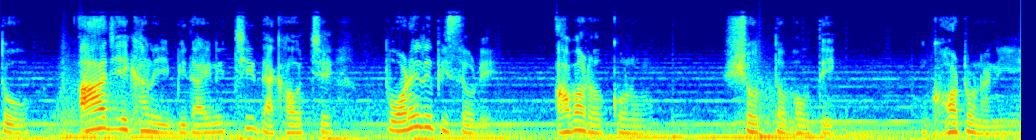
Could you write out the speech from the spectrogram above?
তো আজ এখানেই বিদায় নিচ্ছি, দেখা হচ্ছে পরের এপিসোডে আবারও কোনো সত্য ভৌতিক ঘটনা নিয়ে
